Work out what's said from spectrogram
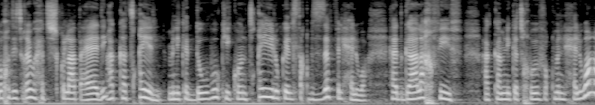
وخديت غير واحد الشوكولات عادي. هكا ثقيل ملي كدوبو كيكون ثقيل وكيلصق بزاف في الحلوى. هاد كالا خفيف. هكا ملي كتخوي فوق من الحلوى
